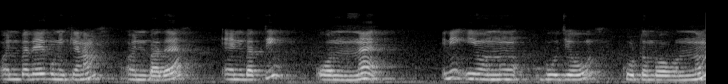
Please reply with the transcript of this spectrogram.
ഒൻപത് ഗുണിക്കണം ഒൻപത്. എൺപത്തി ഒന്ന്. ഇനി ഈ ഒന്ന് പൂജ്യവും കൂട്ടുമ്പോൾ ഒന്നും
